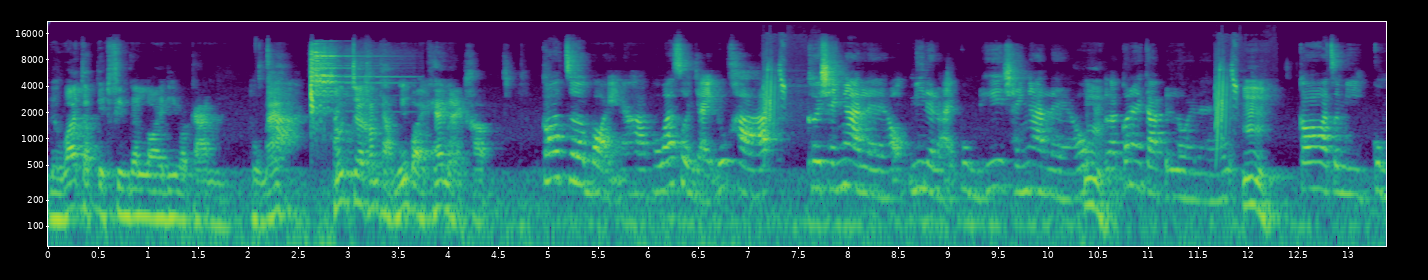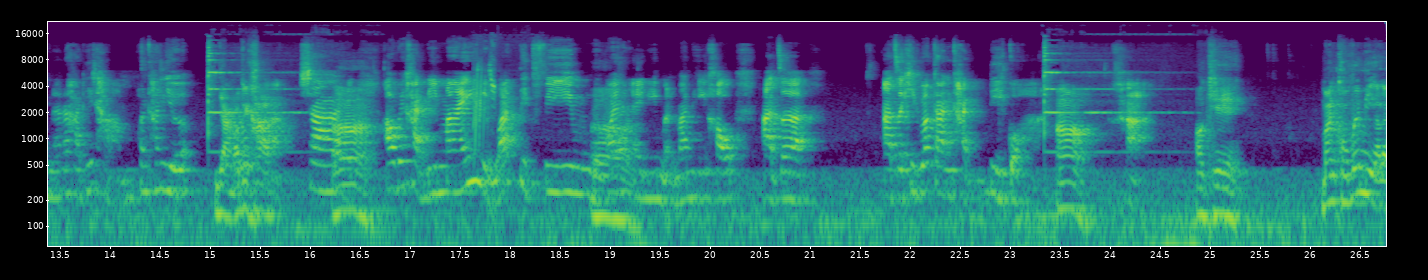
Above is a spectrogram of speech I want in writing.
หรือว่าจะติดฟิล์มกันรอยดีกว่ากัน ถูกไหมค่ะนุชเจอคำถามนี้บ่อยแค่ไหนครับ ก็เจอบ่อยนะคะ เพราะว่าส่วนใหญ่ลูกค้าเคยใช้งานแล้ว มีหลาย ๆ กลุ่มที่ใช้งานแล้ว อืม แล้วก็นาฬิกาเป็นรอยแล้ว อืม ก็จะมีกลุ่มนั้นนะคะที่ถามค่อนข้างเยอะอยากเอาไปขัดใช่ อ่า เอาไปขัดดีไหมหรือว่าติดฟิล์มหรือว่าอ่ายังไงดีเหมือนบางทีเขาอาจจะอาจจะคิดว่าการขัดดีกว่าอ่าค่ะ โอเค มันคงไม่มีอะไร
